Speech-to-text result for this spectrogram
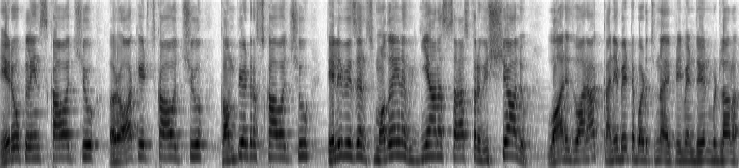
ఏరోప్లేన్స్ కావచ్చు రాకెట్స్ కావచ్చు కంప్యూటర్స్ కావచ్చు టెలివిజన్స్ మొదలైన విజ్ఞాన శాస్త్ర విషయాలు వారి ద్వారా కనిపెట్టబడుతున్నాయి. ప్రియమైన దేవుని బిడ్డారా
